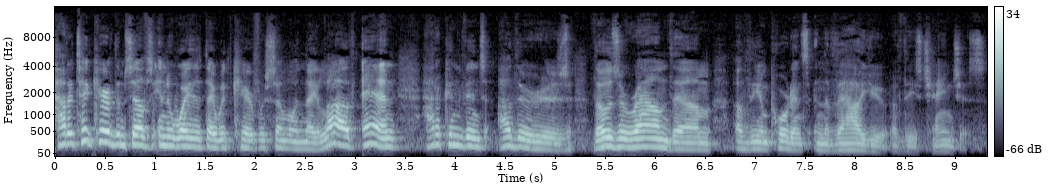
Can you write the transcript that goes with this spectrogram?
how to take care of themselves in a way that they would care for someone they love, and how to convince others, those around them, of the importance and the value of these changes.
